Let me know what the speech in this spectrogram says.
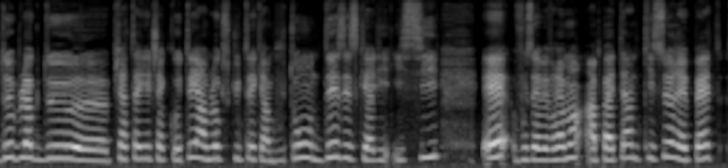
deux blocs de pierre taillée de chaque côté, un bloc sculpté avec un bouton, des escaliers ici. Et vous avez vraiment un pattern qui se répète.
